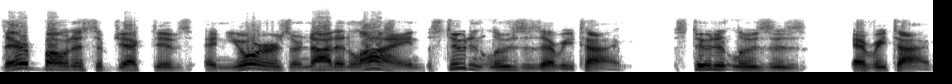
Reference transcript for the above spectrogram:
their bonus objectives and yours are not in line, the student loses every time. The student loses every time.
